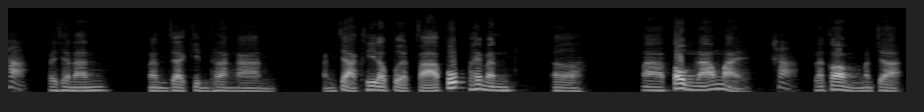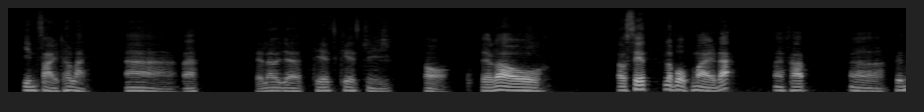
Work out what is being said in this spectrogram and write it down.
ค่ะ เพราะฉะนั้นมันจะกินพลังงาน หลังจากที่เราเปิดฝาปุ๊บให้มันเอ่อมาต้มน้ำใหม่ค่ะ แล้วก็มันจะกินไฟเท่าไหร่ อ่านะเดี๋ยวเราจะเทสเคสนี้ต่อเดี๋ยวเราเราเซตระบบใหม่ละนะครับเอ่อเป็น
